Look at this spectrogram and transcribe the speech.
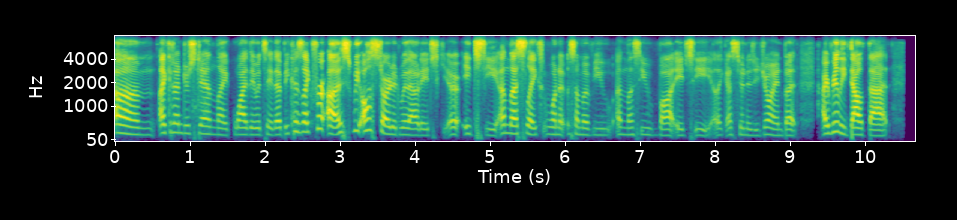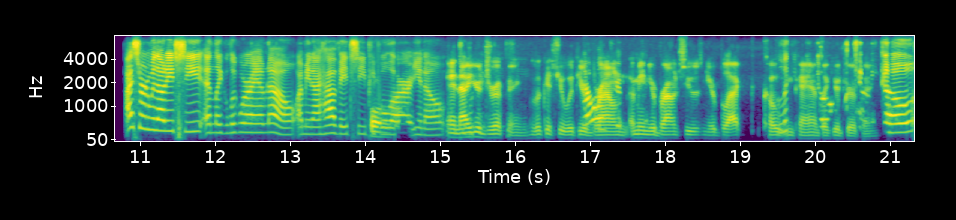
um I can understand like why they would say that because like for us we all started without HC, uh, HC unless like one of some of you unless you bought HC like as soon as you joined but I really doubt that. I started without HC and like look where I am now. I mean I have HC people are you know and now you're dripping. Look at you with your Now brown. I mean, your brown shoes and your black coat Look and pants. Like you're dripping. go.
